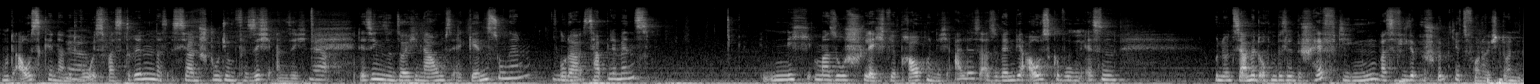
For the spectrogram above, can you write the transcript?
gut auskennen damit, Ja. wo ist was drin. Das ist ja ein Studium für sich an sich. Ja. Deswegen sind solche Nahrungsergänzungen oder Supplements nicht immer so schlecht. Wir brauchen nicht alles. Also wenn wir ausgewogen essen und uns damit auch ein bisschen beschäftigen, was viele bestimmt jetzt von euch dann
